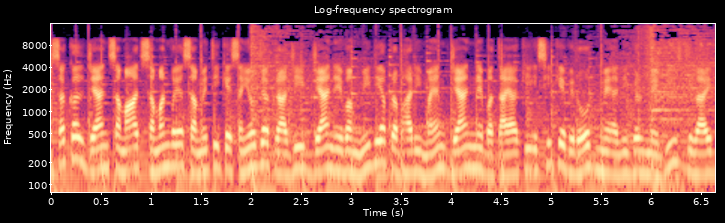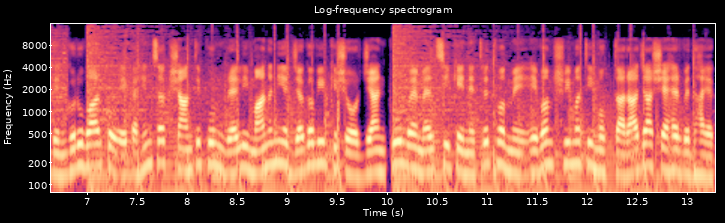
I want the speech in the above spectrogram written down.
सकल जैन समाज समन्वय समिति के संयोजक राजीव जैन एवं मीडिया प्रभारी मयंक जैन ने बताया की इसी के विरोध में अलीगढ़ में बीस जुलाई दिन गुरुवार को एक अहिंसक शांतिपूर्ण रैली माननीय जगवीर किशोर जैन पूर्व एम के नेतृत्व में एवं श्रीमती मुक्ता राजा शहर विधायक,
